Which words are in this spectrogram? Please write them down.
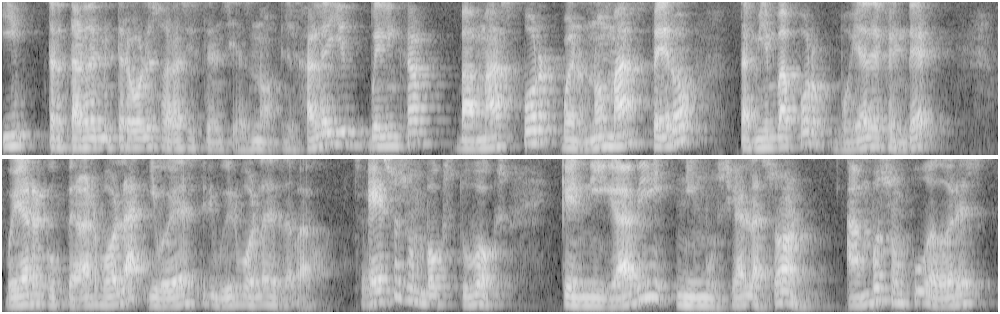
y tratar de meter goles o dar asistencias. No, el Halle Bellingham va más por, bueno, no más, pero también va por voy a defender, voy a recuperar bola y voy a distribuir bola desde abajo. Eso es un box to box, que ni Gaby ni Musiala son. Ambos son jugadores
